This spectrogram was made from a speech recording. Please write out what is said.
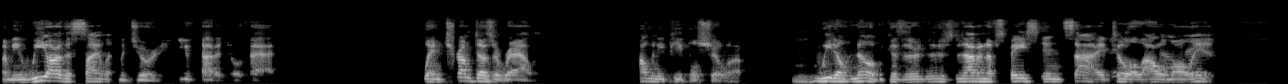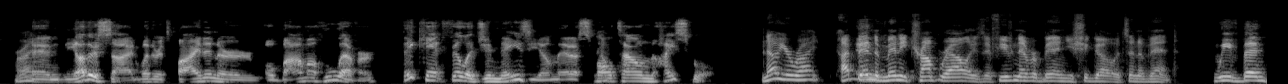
I mean, we are the silent majority. You've got to know that when Trump does a rally, how many people show up? Mm-hmm. We don't know because there, there's not enough space inside to allow them all in. Right. And the other side, whether it's Biden or Obama, whoever, they can't fill a gymnasium at a small town high school. No, you're right. I've been and, to many Trump rallies. If you've never been, you should go. It's an event. We've been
